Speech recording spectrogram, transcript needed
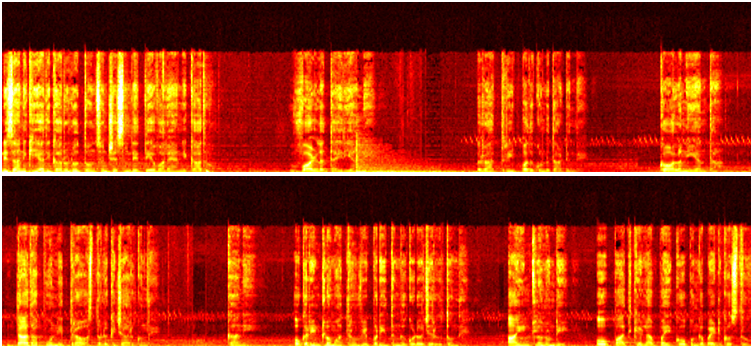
నిజానికి అధికారులు ధ్వంసం చేసింది దేవాలయాన్ని కాదు వాళ్ళ ధైర్యాన్ని. రాత్రి పదకొండు దాటింది. కాలనీ అంతా దాదాపు నిద్రావస్థలోకి జారుకుంది. కానీ ఒకరింట్లో మాత్రం విపరీతంగా గొడవ జరుగుతుంది. ఆ ఇంట్లో నుండి ఓ పాతికేళ్ళ అబ్బాయి కోపంగా బయటకొస్తూ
